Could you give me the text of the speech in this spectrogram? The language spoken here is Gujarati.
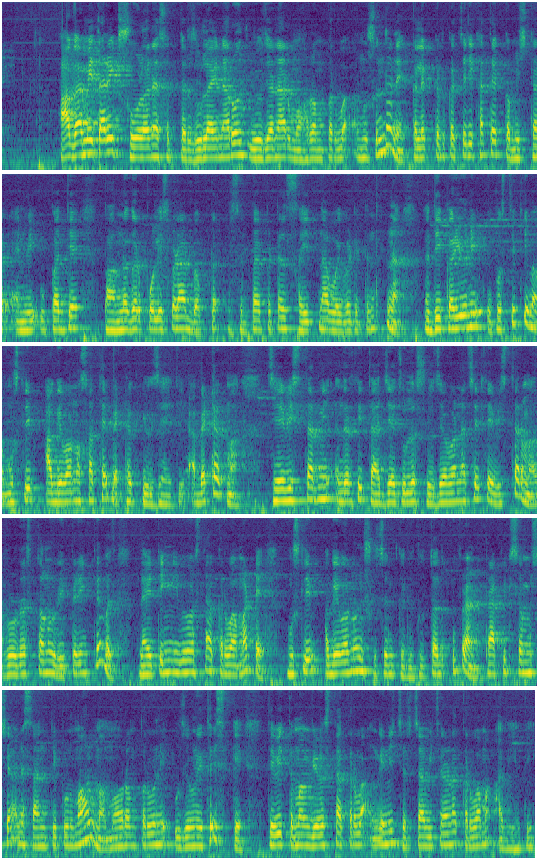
આગામી તારીખ સોળ અને સત્તર જુલાઈના રોજ યોજાનાર મોહરમ પર્વ અનુસંધાને કલેક્ટર કચેરી ખાતે commissioner N V Upadhyay, Bhavnagar police વડા ડોક્ટર હર્ષદભાઈ પટેલ સહિતના વહીવટીતંત્રના અધિકારીઓની ઉપસ્થિતિમાં મુસ્લિમ આગેવાનો સાથે બેઠક યોજાઈ હતી. આ બેઠકમાં જે વિસ્તારની અંદરથી તાજિયા જુલુસ યોજાવાના છે, તે વિસ્તારમાં રોડ રસ્તાનું રિપેરિંગ તેમજ લાઇટિંગની વ્યવસ્થા કરવા માટે મુસ્લિમ આગેવાનોએ સૂચન કર્યું હતું. તદ ઉપરાંત ટ્રાફિક સમસ્યા અને શાંતિપૂર્ણ માહોલમાં મોહરમ પર્વની ઉજવણી થઈ શકે તેવી તમામ વ્યવસ્થા કરવા અંગેની ચર્ચા વિચારણા કરવામાં આવી હતી.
